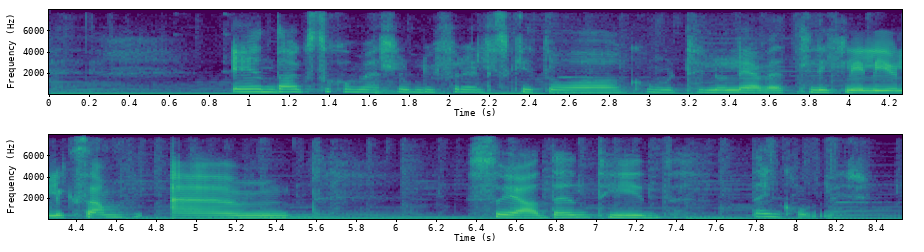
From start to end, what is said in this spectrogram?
En dag så kommer jeg til å bli forelsket og kommer til å leve et lykkelig liv, liksom. Um, så ja, den tid, den kommer.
